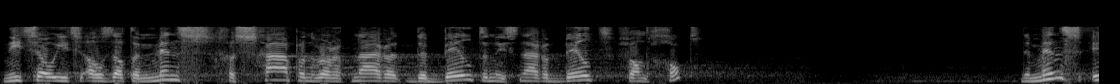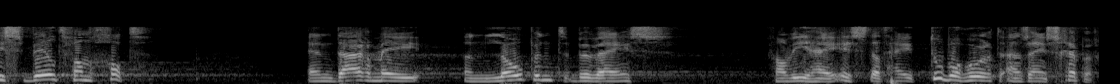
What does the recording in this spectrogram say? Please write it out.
niet zoiets als dat de mens geschapen wordt naar de beeltenis, naar het beeld van God? De mens is beeld van God en daarmee een lopend bewijs van wie hij is, dat hij toebehoort aan zijn schepper.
